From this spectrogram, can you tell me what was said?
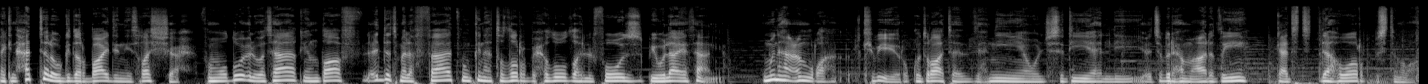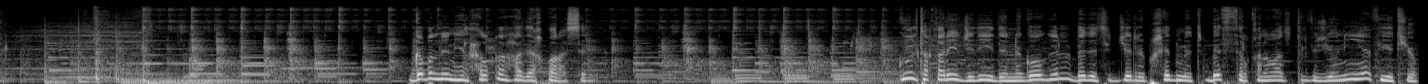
لكن حتى لو قدر بايدن يترشح فموضوع الوثائق ينضاف لعدة ملفات ممكنها تضر بحظوظه للفوز بولاية ثانية ومنها عمره الكبير وقدراته الذهنية والجسدية اللي يعتبرها معارضيه قاعدة تتدهور باستمرار. قبل ننهي الحلقة هذه أخبار على السريع. تقول تقارير جديدة أن جوجل بدأت تجرب خدمة بث القنوات التلفزيونية في يوتيوب.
